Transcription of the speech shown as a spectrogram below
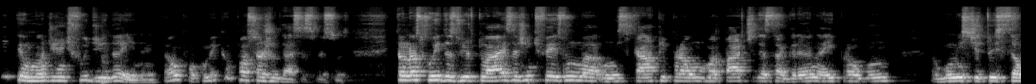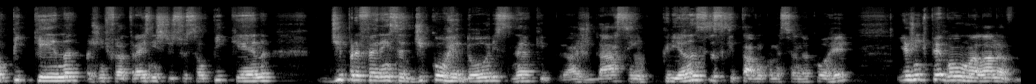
e tem um monte de gente fodida aí, né? Então, pô, como é que eu posso ajudar essas pessoas? Então, nas corridas virtuais, a gente fez uma, um escape para uma parte dessa grana aí para algum, alguma instituição pequena, a gente foi atrás de instituição pequena, de preferência de corredores, né, que ajudassem crianças que estavam começando a correr, e a gente pegou uma lá na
